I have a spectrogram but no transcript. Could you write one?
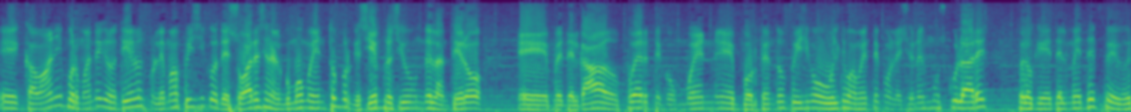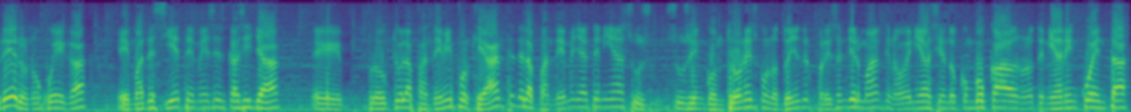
eh, Cavani, por más de que no tiene los problemas físicos de Suárez en algún momento, porque siempre ha sido un delantero eh, pues, delgado, fuerte, con buen eh, portento físico, últimamente con lesiones musculares, pero que desde el mes de febrero no juega, eh, más de siete meses casi ya, producto de la pandemia, porque antes de la pandemia ya tenía sus, sus encontrones con los dueños del Paris Saint Germain, que no venía siendo convocado, no lo tenían en cuenta,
